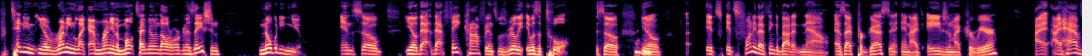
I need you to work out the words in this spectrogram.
pretending, you know, running like I'm running a multi-million dollar organization. Nobody knew, and so you know that that fake confidence was really it was a tool. So mm-hmm. you know it's it's funny that I think about it now as I've progressed and, and I've aged in my career. I I have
